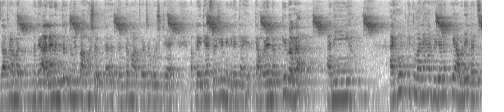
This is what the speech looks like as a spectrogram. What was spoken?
जाफराबादमध्ये आल्यानंतर तुम्ही पाहू शकता. अत्यंत महत्त्वाच्या गोष्टी आहेत. आपल्या इतिहासाशी निगडीत आहेत. त्यामुळे नक्की बघा. आणि आय होप की तुम्हाला हा व्हिडिओ नक्की आवडेलच.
